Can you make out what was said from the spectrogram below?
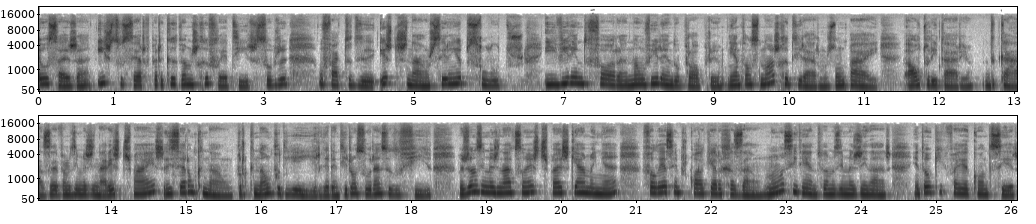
Ou seja, isto serve para que vamos refletir sobre o facto de estes nãos serem absolutos e virem de fora, não virem do próprio. E então, se nós retirarmos um pai autoritário de casa, vamos imaginar, estes pais disseram que não, porque não podia ir, garantiram a segurança do filho, mas vamos imaginar que são estes pais que amanhã falecem por qualquer razão, num acidente, vamos imaginar. Então, o que, é que vai acontecer?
